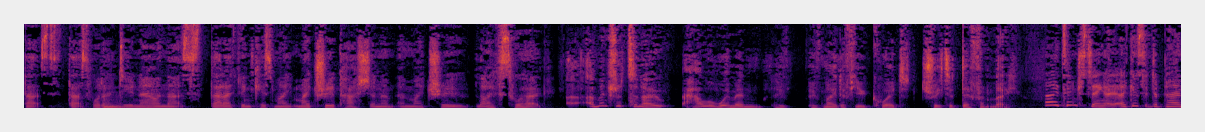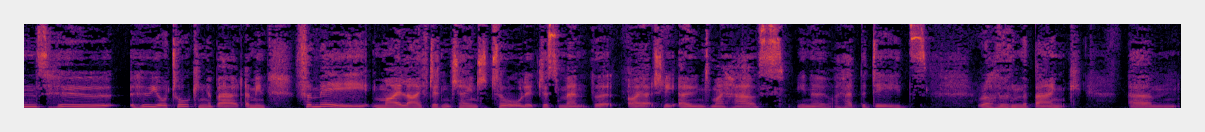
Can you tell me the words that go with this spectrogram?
that's that's what I do now, and that's that I think is my, my true passion and, and my true life's work. I'm interested to know how are women who've, who've made a few quid treated differently? Oh, it's interesting. I I guess it depends who who you're talking about. I mean, for me, my life didn't change at all. It just meant that I actually owned my house. You know, I had the deeds rather than the bank. Um,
